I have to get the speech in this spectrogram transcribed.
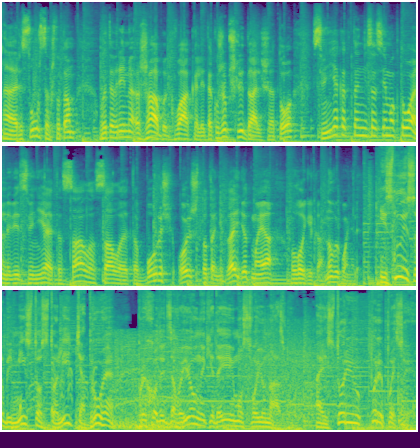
э, ресурсах, что там в это время жабы квакали, так уже шли дальше. А то свинья как-то не совсем актуальна, ведь свинья это сало, сало это борщ. Ой, что-то не туда идет моя логика. Ну вы поняли. Існує собі місто століття, друге приходить завойовник і дає йому свою назву, а історію переписує.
